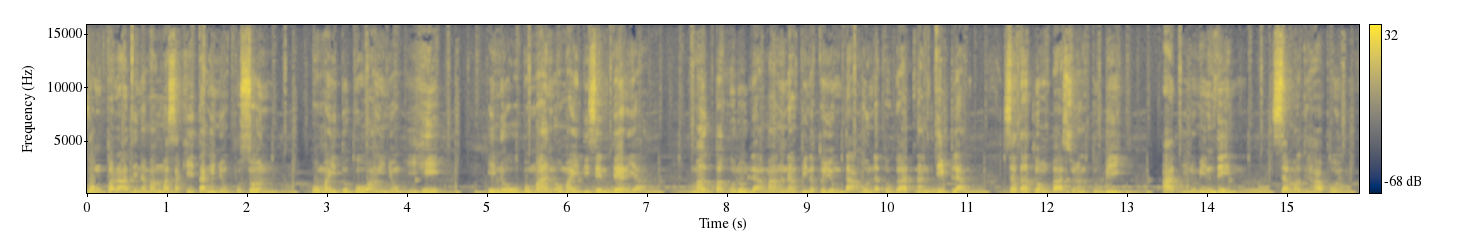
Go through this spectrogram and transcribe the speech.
Kung parati namang masakit ang inyong puson o may dugo ang inyong ihi, inuubo man o may disenterya, magpakulo lamang ng pinatuyong dahon at ugat ng tiplang sa tatlong baso ng tubig at inumin din sa maghapon.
